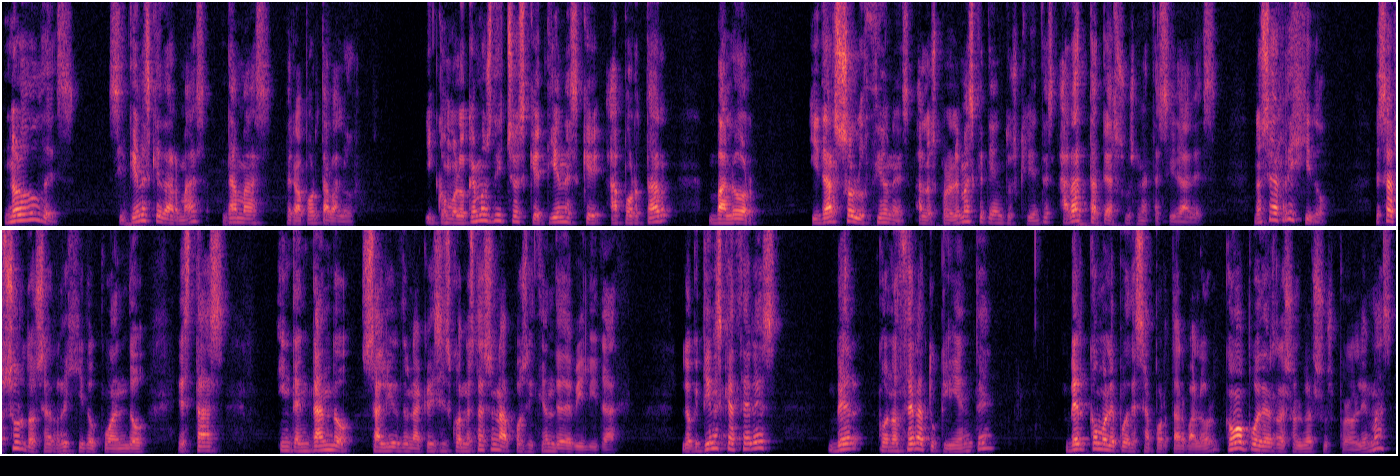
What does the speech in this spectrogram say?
No lo dudes, si tienes que dar más, da más, pero aporta valor. Y como lo que hemos dicho es que tienes que aportar valor y dar soluciones a los problemas que tienen tus clientes, adáptate a sus necesidades. No seas rígido. Es absurdo ser rígido cuando estás intentando salir de una crisis, cuando estás en una posición de debilidad. Lo que tienes que hacer es ver, conocer a tu cliente, ver cómo le puedes aportar valor, cómo puedes resolver sus problemas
